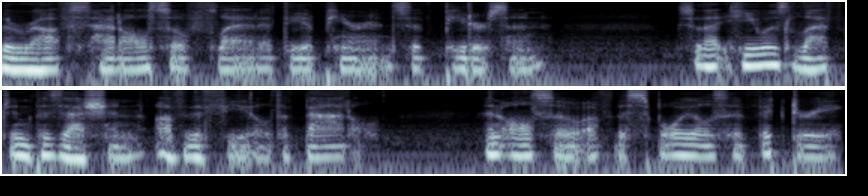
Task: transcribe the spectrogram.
The roughs had also fled at the appearance of Peterson, so that he was left in possession of the field of battle and also of the spoils of victory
